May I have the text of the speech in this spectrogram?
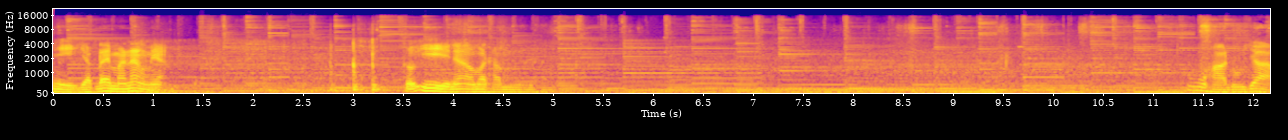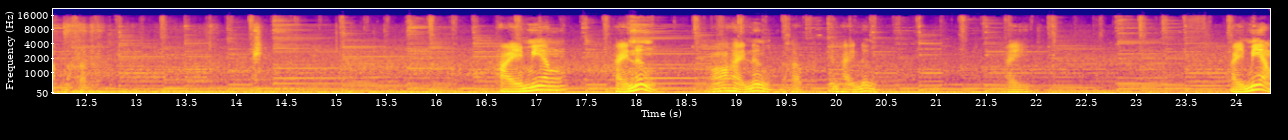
นี่อยากได้มานั่งเนี่ยเก้าอี้เนี่ยเอามาทำนะครับผู้หาดูยากนะครับ ไหเมี่ยง ไหนึ่ง อ๋อ ไหนึ่งนะครับ เป็นไหนึ่ง ไหไหเมี่ยง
